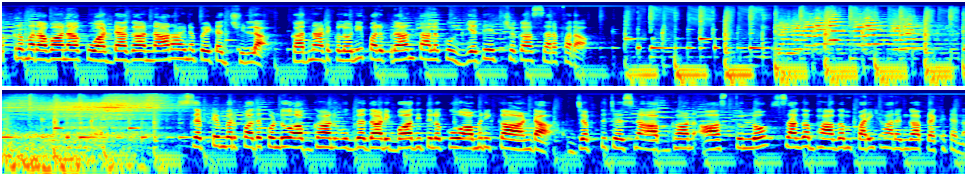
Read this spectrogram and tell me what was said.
అక్రమ రవాణాకు అడ్డాగా నారాయణపేట జిల్లా. కర్ణాటకలోని పలు ప్రాంతాలకు యథేచ్ఛగా సరఫరా. సెప్టెంబర్ పదకొండు ఆఫ్ఘాన్ ఉగ్రదాడి బాధితులకు అమెరికా అండ. జప్తు చేసిన ఆఫ్ఘాన్ ఆస్తుల్లో సగభాగం పరిహారంగా ప్రకటన.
